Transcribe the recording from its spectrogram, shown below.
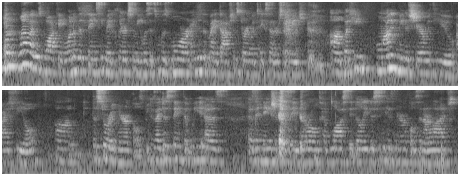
when, while I was walking, one of the things he made clear to me was it was more, I knew that my adoption story would take center stage, um, but he wanted me to share with you, I feel, um, the story of miracles, because I just think that we as, as a nation, as a world, have lost the ability to see his miracles in our lives.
